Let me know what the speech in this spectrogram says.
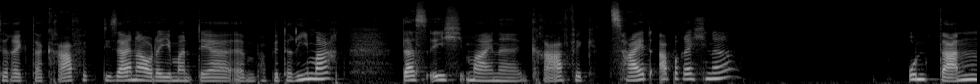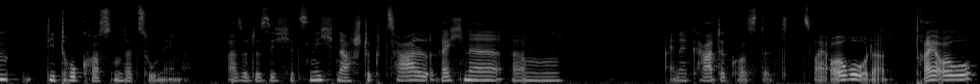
direkter Grafikdesigner oder jemand, der ähm, Papeterie macht, dass ich meine Grafikzeit abrechne und dann die Druckkosten dazu nehme. Also, dass ich jetzt nicht nach Stückzahl rechne, ähm, eine Karte kostet 2 Euro oder 3 Euro.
